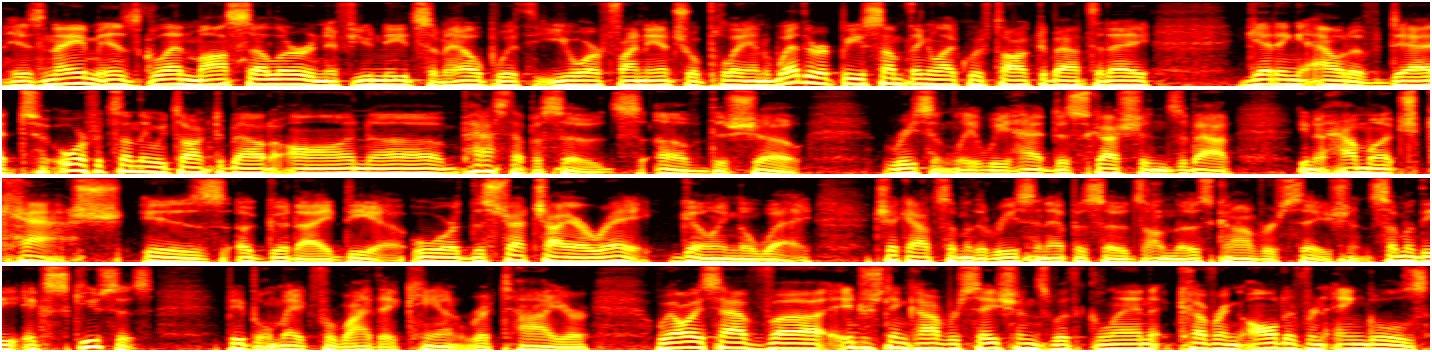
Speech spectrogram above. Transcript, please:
His name is Glenn Mosseller, and if you need some help with your financial plan, whether it be something like we've talked about today, getting out of debt, or if it's something we talked about on uh, past episodes of the show, recently we had discussions about you know how much cash is a good idea or the stretch IRA going away. Check out some of the recent episodes on those conversations. Some of the excuses people make for why they can't retire. We always have uh, interesting conversations with Glenn covering all different angles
